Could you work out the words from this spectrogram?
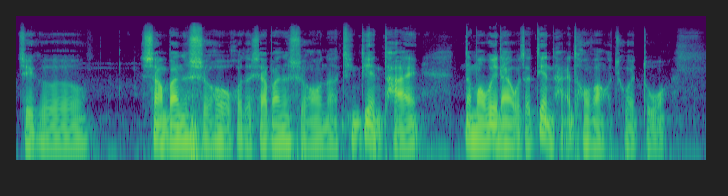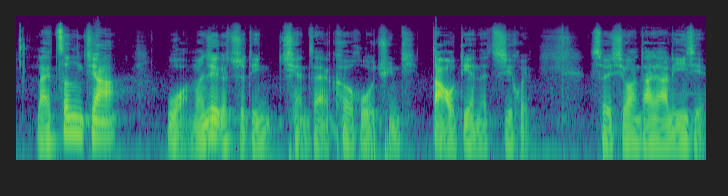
这个上班的时候或者下班的时候呢听电台。那么未来我在电台投放就会多，来增加我们这个指定潜在客户群体到店的机会。所以希望大家理解，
